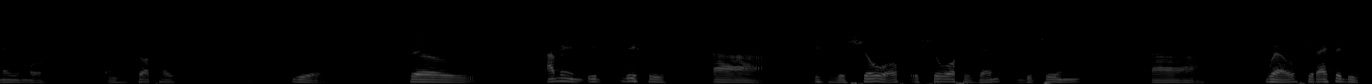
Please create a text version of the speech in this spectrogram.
name of his daughter's Husband to be. yeah. Mm. So, I mean, it's this is uh this is a show off, a show off event between uh well, should I say the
